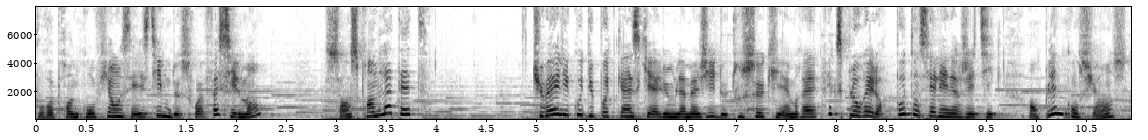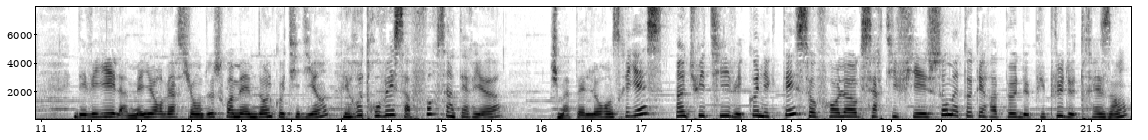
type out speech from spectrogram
pour reprendre confiance et estime de soi facilement sans se prendre la tête. Tu es à l'écoute du podcast qui allume la magie de tous ceux qui aimeraient explorer leur potentiel énergétique en pleine conscience, d'éveiller la meilleure version de soi-même dans le quotidien et retrouver sa force intérieure. Je m'appelle Laurence Ries, intuitive et connectée, sophrologue certifiée somatothérapeute depuis plus de 13 ans.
